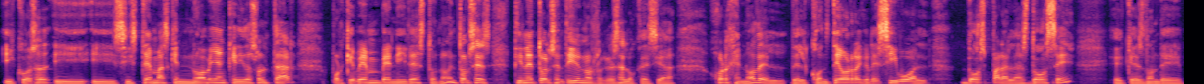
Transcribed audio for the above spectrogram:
y cosas y, sistemas que no habían querido soltar porque ven venir esto, ¿no? Entonces tiene todo el sentido y nos regresa a lo que decía Jorge, ¿no? Del, del conteo regresivo al 2 para las 12, eh, que es donde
